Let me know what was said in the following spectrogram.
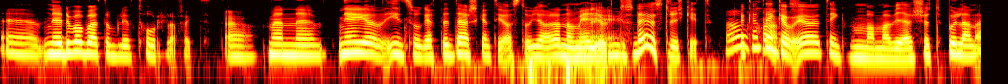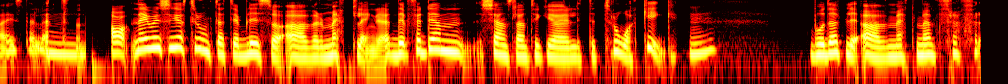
Eh, nej, det var bara att de blev torra faktiskt. Ja. Men eh, nej, jag insåg att det där ska inte jag stå och göra någon mer jul. Så det har jag strykit. Ja, jag, kan skönt. tänka, jag tänker på mamma via köttbullarna istället. Mm. Ja, nej, men så jag tror inte att jag blir så övermätt längre. Det, för den känslan tycker jag är lite tråkig. Mm. Både att bli övermätt, men framför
